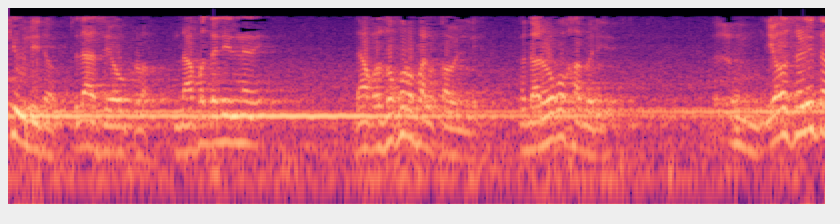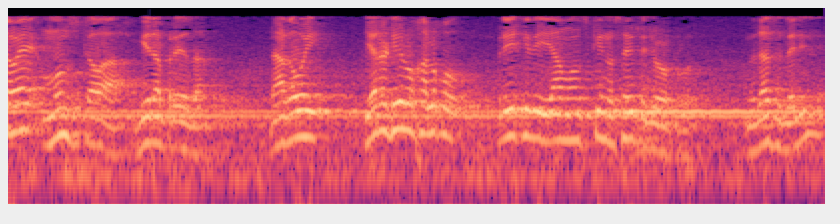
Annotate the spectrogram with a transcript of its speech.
کې ولیدو چې دا څه وکړو دا په دلیل نه دی دا خو زخر په القول دی دا دروغو خبرې یو سړی ته وای مونږ کوا ګیره پرېزا هغه وای یار ډیرو خلکو پرې کې دي یا مونږ کې نو سې ته جوړ کړو نو دا څه دلیل دی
